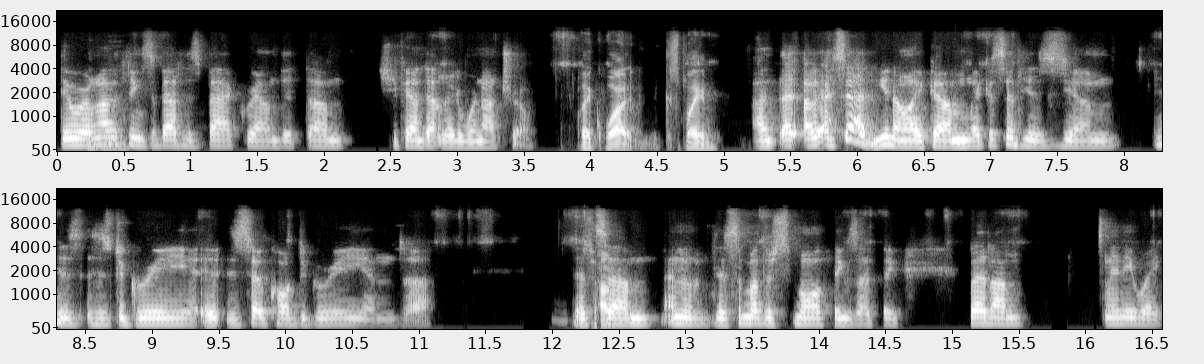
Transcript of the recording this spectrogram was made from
There were a lot of Mhm. things about his background that um, she found out later were not true. like what explain I, I, I said, you know, like um, like I said, his um, his his degree, his so-called degree, and uh, that's So- um, I don't know. There's some other small things I think, but um, anyway.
